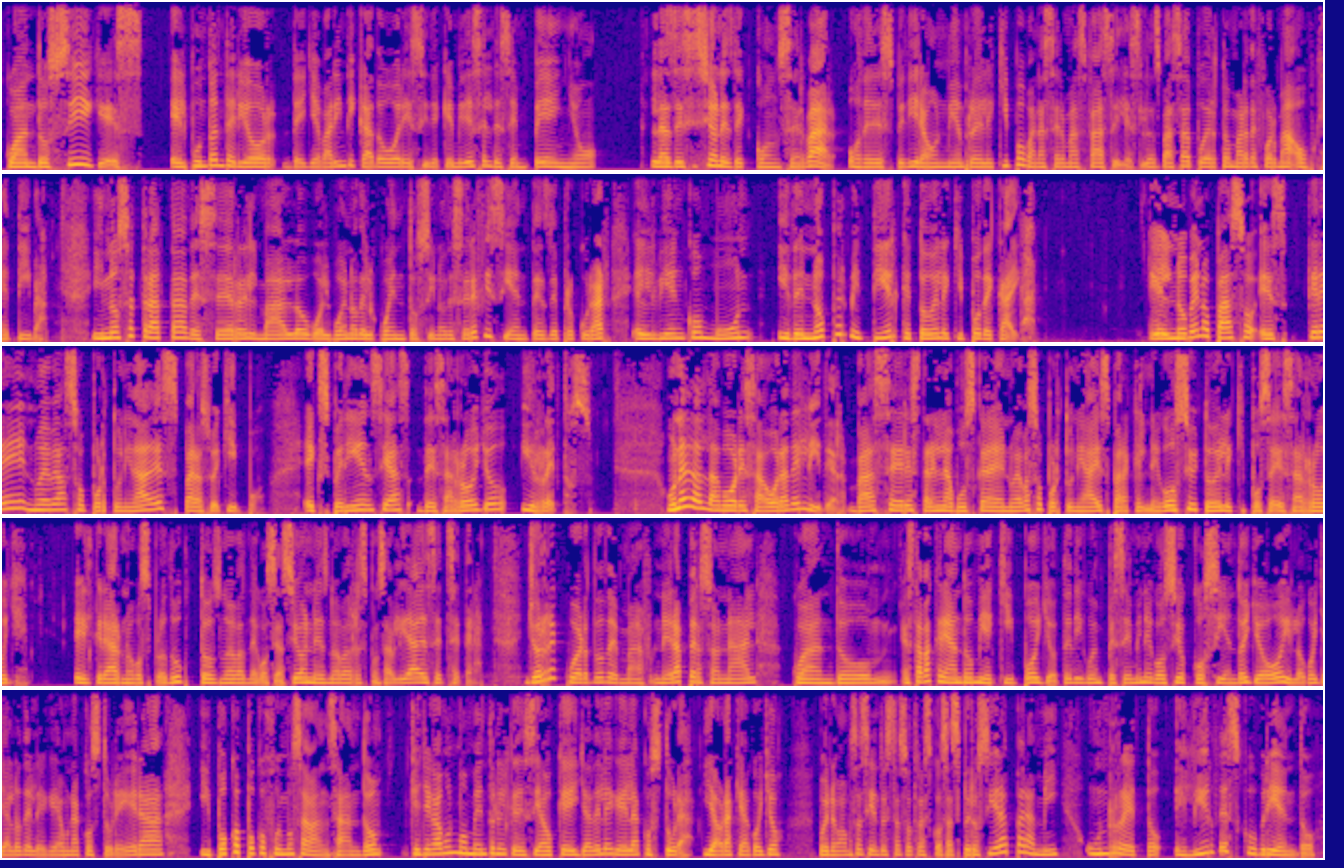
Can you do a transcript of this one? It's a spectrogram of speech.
Cuando sigues el punto anterior de llevar indicadores y de que mides el desempeño, las decisiones de conservar o de despedir a un miembro del equipo van a ser más fáciles, las vas a poder tomar de forma objetiva. Y no se trata de ser el malo o el bueno del cuento, sino de ser eficientes, de procurar el bien común y de no permitir que todo el equipo decaiga. El noveno paso es cree nuevas oportunidades para su equipo, experiencias, desarrollo y retos. Una de las labores ahora del líder va a ser estar en la búsqueda de nuevas oportunidades para que el negocio y todo el equipo se desarrolle el crear nuevos productos, nuevas negociaciones, nuevas responsabilidades, etcétera. Yo recuerdo de manera personal cuando estaba creando mi equipo, yo te digo, empecé mi negocio cosiendo yo y luego ya lo delegué a una costurera y poco a poco fuimos avanzando que llegaba un momento en el que decía, ok, ya delegué la costura y ahora qué hago yo? Bueno, vamos haciendo estas otras cosas, pero si era para mí un reto el ir descubriendo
